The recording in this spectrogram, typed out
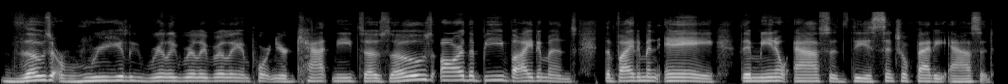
Those are really, really, really, really important. Your cat needs those. Those are the B vitamins, the vitamin A, the amino acids, the essential fatty acid.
